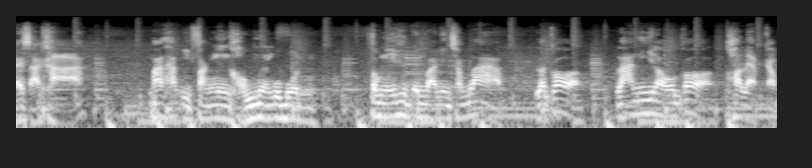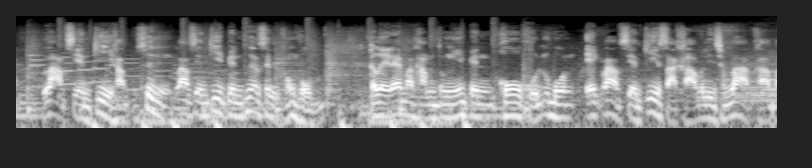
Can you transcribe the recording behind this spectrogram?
ยายสาขา มาทำอีกฝั่งหนึ่งของเมืองอุบล ตรงนี้คือเป็นวารินชัมลาบ แล้วก็ร้านนี้เราก็คอลแลบกับลาบเซียนกี้ครับ ซึ่งลาบเซียนกี้เป็นเพื่อนสนิทของผม ก็เลยได้มาทำตรงนี้เป็นโคขุนอุบลเอกลาบเซียนกี้สาขาวารินชำราบครับ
